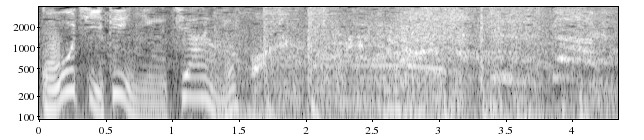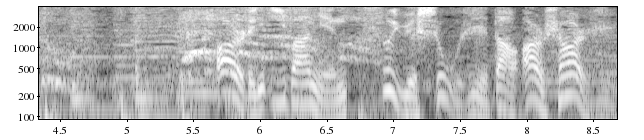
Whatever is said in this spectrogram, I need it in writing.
国际电影嘉年华，二零一八年四月十五日到二十二日，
